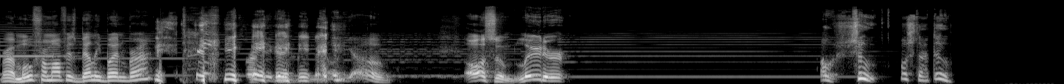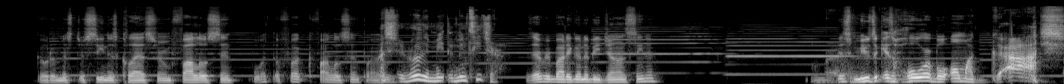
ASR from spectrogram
Bro, move from off his belly button, bro. Yo, Awesome. Later. oh shoot! What should I do? Go to Mr. Cena's classroom. Follow Sen. What the fuck? Follow Senpai. I should really meet the new teacher. Is everybody gonna be John Cena? This music is horrible. Oh my gosh.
